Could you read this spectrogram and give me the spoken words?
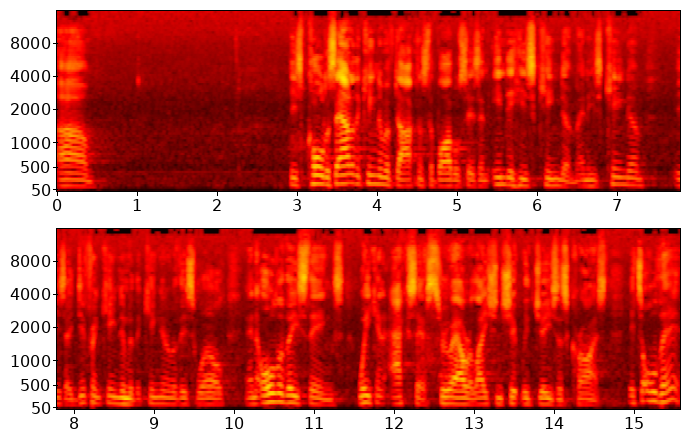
Um, he's called us out of the kingdom of darkness, the Bible says, and into His kingdom. And His kingdom is a different kingdom to the kingdom of this world. And all of these things we can access through our relationship with Jesus Christ. It's all there,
